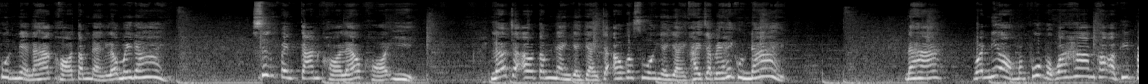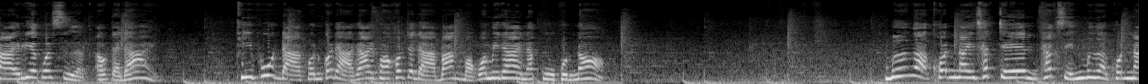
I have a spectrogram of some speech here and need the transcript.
คุณเนี่ยนะคะขอตำแหน่งแล้วไม่ได้ ซึ่งเป็นการขอแล้วขออีก แล้วจะเอาตำแหน่งใหญ่ ๆ จะเอากระทรวงใหญ่ ๆ ใครจะไปให้คุณได้นะคะ วันนี้ออกมาพูดบอกว่าห้ามเขาอภิปรายเรียกว่าเสือกเอาแต่ได้ ที่พูดด่าคนก็ด่าได้ เพราะเขาจะด่าบ้างบอกว่าไม่ได้นะกูคนนอก มึงอะคนในชัดเจน ทักษิณมึงอะคนใน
